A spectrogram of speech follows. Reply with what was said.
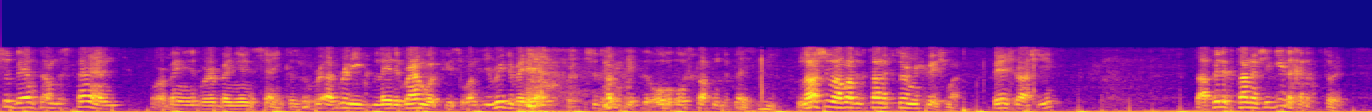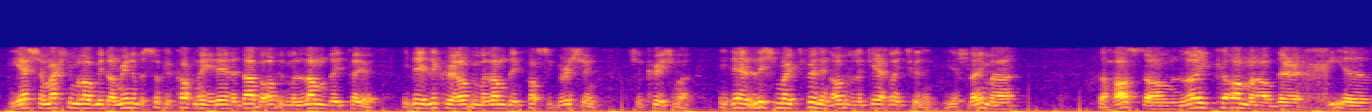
should be able to understand what Rabbeinu, Yonah is saying, because I've really laid the groundwork for you, so once you read Rabbeinu Yonah, it should hopefully all, all stuff into place. Nashim Avad K'tanah K'turim Mikrishma. Perish Rashi. ואפילו קטנים שהגיע לכן הכתורים. יש שמחשים עליו מדמרינו בסוכה קוטנה ידי לדע באופן מלמדי תויר. ידי לקרוא אופן מלמדי פוסק ראשון של קרישמה. ידי לשמור תפילין אופן לקח לו תפילין. יש למה the Hassam loy come al der chiev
